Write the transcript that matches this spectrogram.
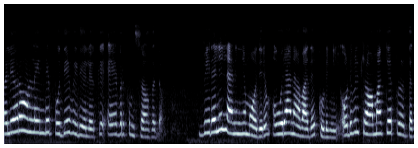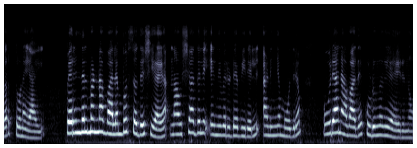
വലിയോറ ഓൺലൈന്റെ പുതിയ വീഡിയോയിലേക്ക് ഏവർക്കും സ്വാഗതം. വിരലിൽ അണിഞ്ഞ മോതിരം ഊരാനാവാതെ കുടുങ്ങി. ഒടുവിൽ ട്രോമ കെയർ പ്രവർത്തകർ തുണയായി. പെരിന്തൽമണ്ണ വലമ്പൂർ സ്വദേശിയായ നൌഷാദ് അലി എന്നിവരുടെ വിരലിൽ അണിഞ്ഞ മോതിരം ഊരാനാവാതെ കുടുങ്ങുകയായിരുന്നു.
